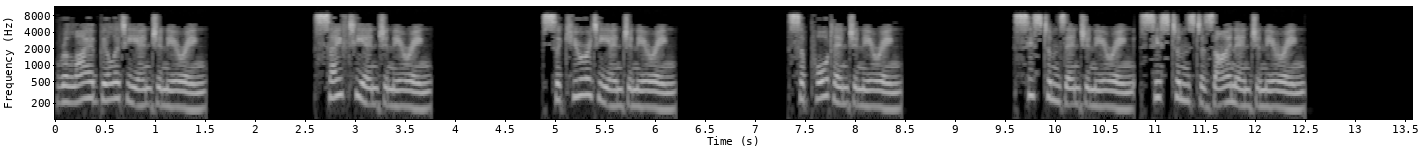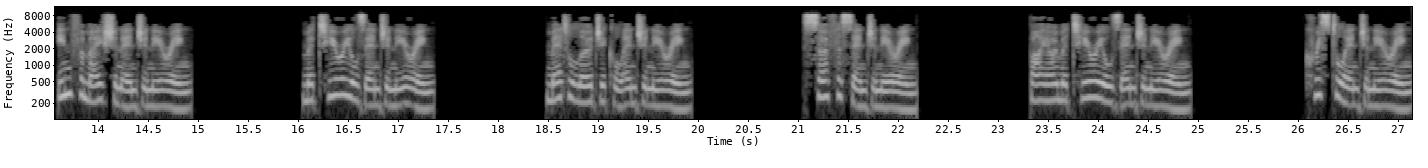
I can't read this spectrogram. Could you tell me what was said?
Reliability engineering Safety engineering Security engineering Support engineering Systems engineering systems design engineering Information engineering Materials engineering Metallurgical engineering Surface engineering Biomaterials engineering Crystal engineering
